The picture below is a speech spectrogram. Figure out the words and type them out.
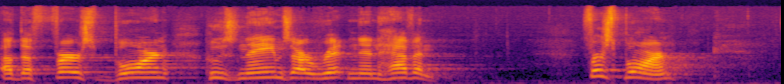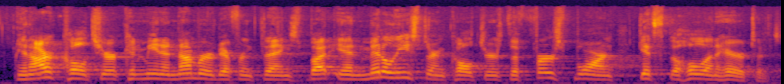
of the firstborn whose names are written in heaven. Firstborn in our culture can mean a number of different things, but in Middle Eastern cultures, the firstborn gets the whole inheritance.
